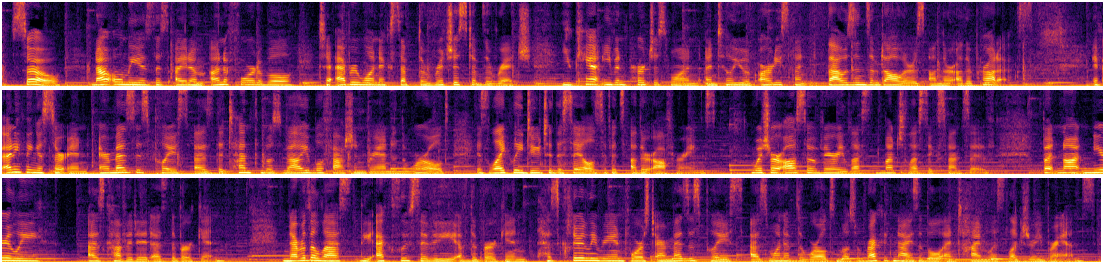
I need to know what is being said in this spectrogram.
So, not only is this item unaffordable to everyone except the richest of the rich, you can't even purchase one until you have already spent thousands of dollars on their other products. If anything is certain, Hermes's place as the 10th most valuable fashion brand in the world is likely due to the sales of its other offerings, which are also very less much less expensive, but not nearly as coveted as the Birkin. Nevertheless, the exclusivity of the Birkin has clearly reinforced Hermes's place as one of the world's most recognizable and timeless luxury brands.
